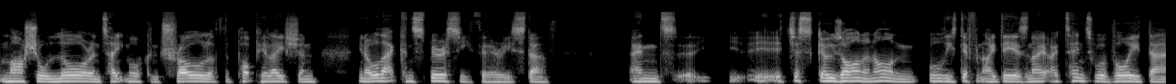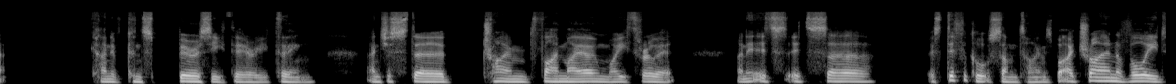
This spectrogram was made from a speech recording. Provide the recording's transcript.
martial law and take more control of the population you know all that conspiracy theory stuff. And uh, it just goes on and on all these different ideas and I, I tend to avoid that kind of conspiracy theory thing and just uh, try and find my own way through it. And it's it's uh, it's difficult sometimes, but I try and avoid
